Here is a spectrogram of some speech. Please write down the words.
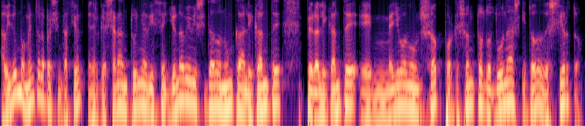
ha habido un momento en la presentación en el que Sara Antuña dice, yo no había visitado nunca Alicante, pero Alicante eh, me ha llevado un shock porque son todo dunas y todo desierto.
